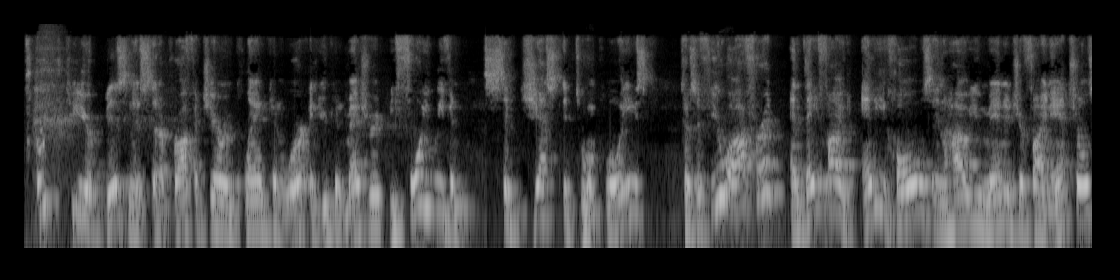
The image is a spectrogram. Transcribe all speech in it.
prove to your business that a profit sharing plan can work and you can measure it before you even suggest it to employees. Because if you offer it and they find any holes in how you manage your financials,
